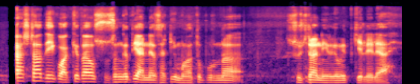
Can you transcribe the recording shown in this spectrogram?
महाराष्ट्रात एक वाक्यता सुसंगती आणण्यासाठी महत्त्वपूर्ण सूचना निर्गमित केलेल्या आहे.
